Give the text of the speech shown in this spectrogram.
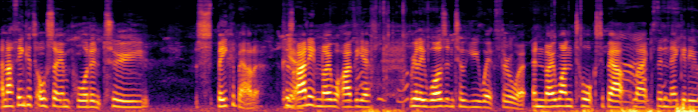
and I think it's also important to speak about it because Yeah. I didn't know what IVF really was until you went through it, and no one talks about like the negative,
